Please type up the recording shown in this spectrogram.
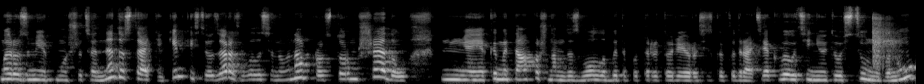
ми розуміємо, що це недостатня кількість. І от зараз з'явилася новина про Storm Shadow, якими також нам дозволили бити по території Російської Федерації. Як ви оцінюєте ось цю новину?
